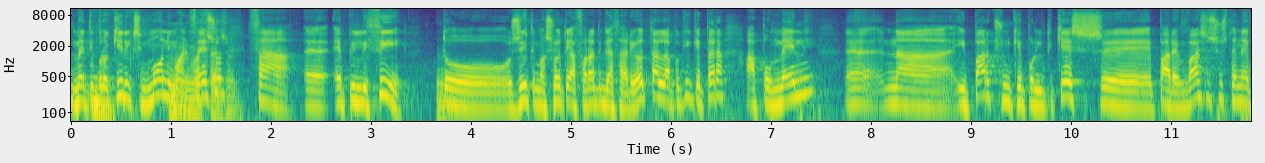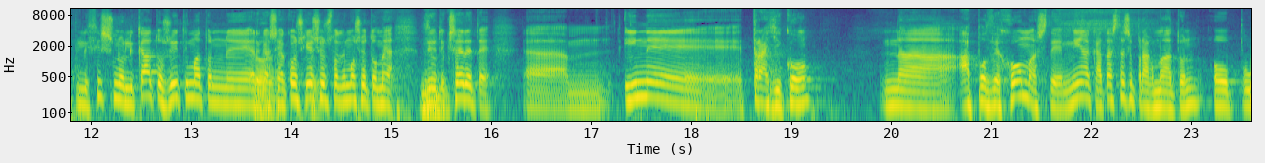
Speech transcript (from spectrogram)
με την προκήρυξη μόνιμων θέσεων θα επιληθεί το ζήτημα σε ό,τι αφορά την καθαριότητα, αλλά από εκεί και πέρα απομένει να υπάρξουν και πολιτικές ε, παρεμβάσεις ώστε να επιληθεί συνολικά το ζήτημα των εργασιακών σχέσεων στο δημόσιο τομέα. Διότι ξέρετε, είναι τραγικό να αποδεχόμαστε μια κατάσταση πραγμάτων όπου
